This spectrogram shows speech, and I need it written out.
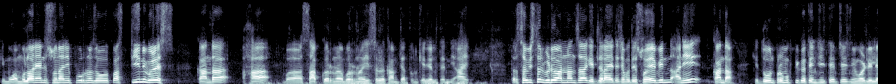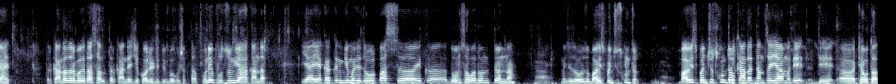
की मु मुलाने आणि सुनाने पूर्ण जवळपास तीन वेळेस कांदा हा ब- साफ करणं भरणं हे सगळं काम त्यातून केलेलं त्यांनी आहे. तर सविस्तर व्हिडिओ अण्णांचा घेतलेला आहे. त्याच्यामध्ये सोयाबीन आणि कांदा हे दोन प्रमुख पिकं त्यांची त्यांचे निवडलेली आहेत. तर कांदा जर बघत असाल तर कांद्याची क्वालिटी तुम्ही बघू शकता. पुणे फुरचुंगी हा कांदा. या एका कणगीमध्ये जवळपास एक दोन सव्वा दोन टन ना? म्हणजे जवळजवळ बावीस पंचवीस क्विंटल. बावीस पंचवीस क्विंटल कांदा त्यांचा यामध्ये ते ठेवतात.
